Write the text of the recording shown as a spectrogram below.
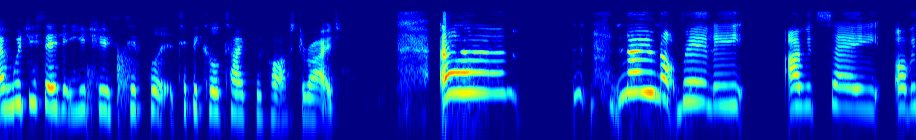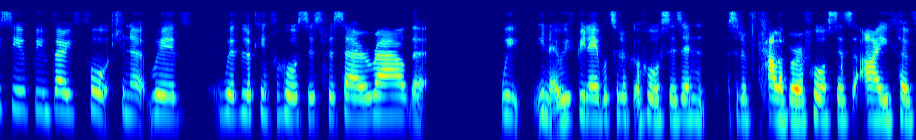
And would you say that you choose a typical typical type of horse to ride? Um no, not really. I would say obviously we've been very fortunate with with looking for horses for Sarah Rao that we you know we've been able to look at horses in sort of caliber of horses I have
